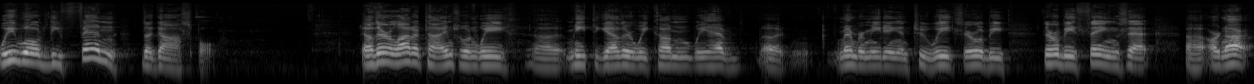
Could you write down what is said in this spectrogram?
we will defend the gospel. Now, there are a lot of times when we uh, meet together, we come, we have a member meeting in two weeks, there will be, there will be things that uh, are not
